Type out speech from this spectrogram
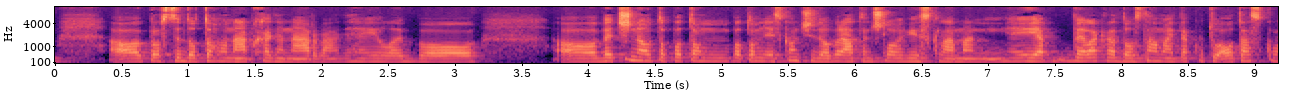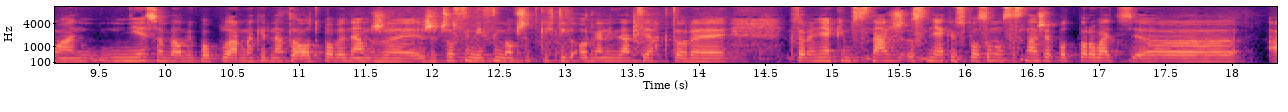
uh, proste do toho napchať a narvať, hej, lebo uh, väčšinou to potom, potom neskončí dobre a ten človek je sklamaný. Hej. Ja veľakrát dostávam aj takúto otázku a nie som veľmi populárna, keď na to odpovedám, že, že čo si myslím o všetkých tých organizáciách, ktoré, ktoré nejakým, snaž, nejakým spôsobom sa snažia podporovať uh, a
